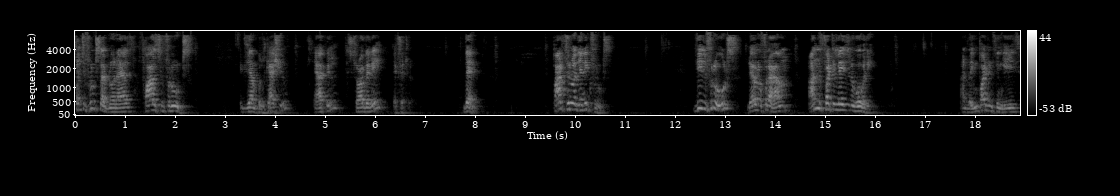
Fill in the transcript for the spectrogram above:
Such fruits are known as false fruits. Example cashew, apple, strawberry, etc. Then, parthenogenic fruits. These fruits develop from unfertilized ovary. And the important thing is,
